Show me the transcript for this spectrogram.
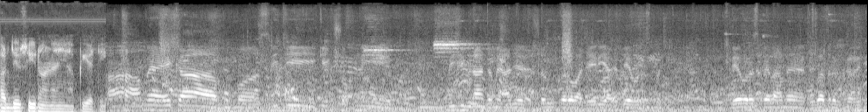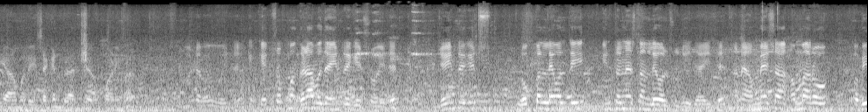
હરદેવસિંહ રાણાએ આપી હતી. અમે એક શ્રીજી કેક શોપની બીજી બ્રાન્ચ અમે આજે શરૂ કરવા જઈ રહ્યા છે બે વર્ષ પછી. બે વર્ષ પહેલાં અમે ભોગાત્રક કરી હતી આ અમારી સેકન્ડ બ્રાન્ચ છે રૂપાણીમાં. મતલબ એવું હોય છે કે કેકશોપમાં ઘણા બધા ઇન્ટ્રીગેટ્સ હોય છે જે ઇન્ટ્રીગેટ્સ લોકલ લેવલથી ઇન્ટરનેશનલ લેવલ સુધી જાય છે અને હંમેશા અમારો અભિ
